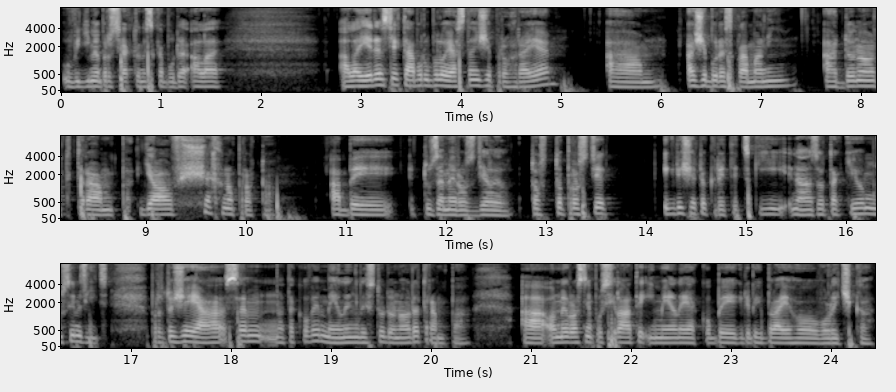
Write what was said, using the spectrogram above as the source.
uvidíme prostě, jak to dneska bude, ale, ale jeden z těch táborů bylo jasné, že prohraje a, a že bude zklamaný a Donald Trump dělal všechno pro to, aby tu zemi rozdělil. To, to prostě i když je to kritický názor, tak ti ho musím říct, protože já jsem na takovém mailing listu Donalda Trumpa a on mi vlastně posílá ty e-maily, jakoby kdybych byla jeho volička.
